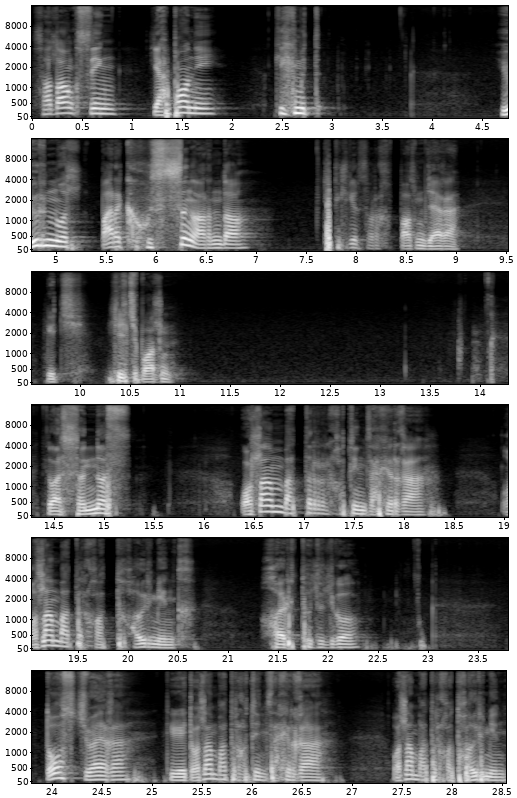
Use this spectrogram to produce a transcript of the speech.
Солонгосын, Японы гих мэт ер нь бол баг хүссэн орондоо тэтгэлгээр сурах боломж байгаа гэж хэлж болно. Тэгвэл сонноос Улаанбаатар хотын захиргаа Улаанбаатар хот 2000 20 төлөвлөгөө дуусч байгаа. Тэгээд Улаанбаатар хотын захиргаа Улаанбаатар хот 2020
